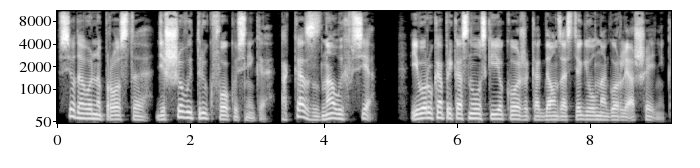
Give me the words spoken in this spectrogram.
все довольно просто, дешевый трюк фокусника, а Каз знал их все. Его рука прикоснулась к ее коже, когда он застегивал на горле ошейник.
